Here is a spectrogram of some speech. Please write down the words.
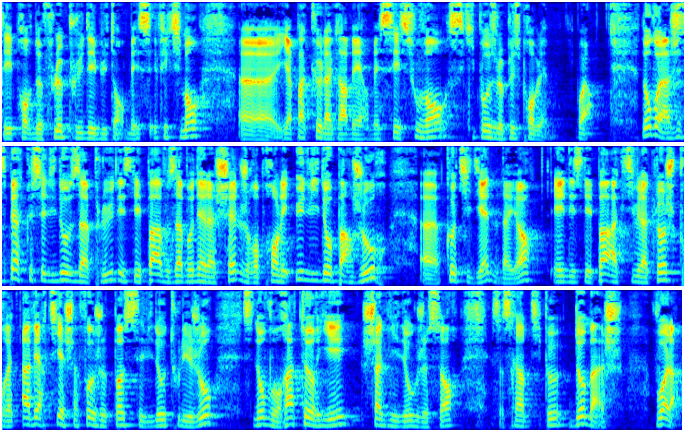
des profs de FLE plus débutants. Mais effectivement, il n'y a pas que la grammaire, mais c'est souvent ce qui pose le plus de problème. Voilà. Donc voilà, j'espère que cette vidéo vous a plu. N'hésitez pas à vous abonner à la chaîne. Je reprends les une vidéo par jour, euh, quotidienne d'ailleurs. Et n'hésitez pas à activer la cloche pour être averti à chaque fois que je poste ces vidéos tous les jours. Sinon, vous rateriez chaque vidéo que je sors. Ça serait un petit peu dommage. Voilà.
